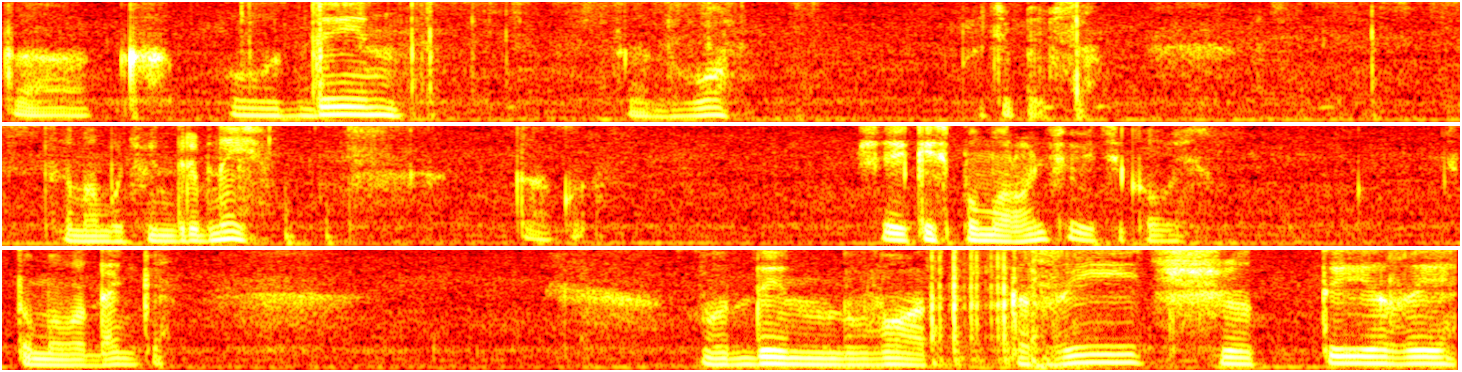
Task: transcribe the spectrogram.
Так, один. Це два. Причепився. Це, мабуть, він дрібний. Так. Ще якийсь помаранчевий цікавий. То молоденьке. Один, два, три, чотири,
